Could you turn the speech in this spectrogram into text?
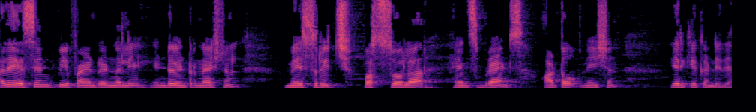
ಅದೇ ಎಸ್ ಎನ್ ಪಿ ಫೈವ್ ಹಂಡ್ರೆಡ್ನಲ್ಲಿ Indo International Macerich First Solar Hanesbrands, AutoNation ಏರಿಕೆ ಕಂಡಿದೆ.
